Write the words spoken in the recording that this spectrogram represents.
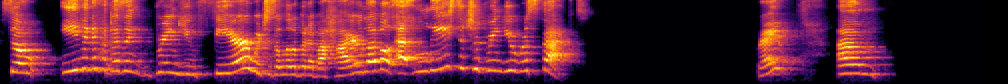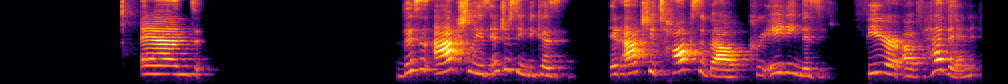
So even if it doesn't bring you fear, which is a little bit of a higher level, at least it should bring you respect. Right? Um, and this is actually is interesting because it actually talks about creating this fear of heaven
